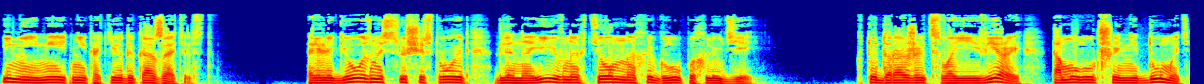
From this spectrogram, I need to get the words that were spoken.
и не имеет никаких доказательств. Религиозность существует для наивных, темных и глупых людей. Кто дорожит своей верой, тому лучше не думать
